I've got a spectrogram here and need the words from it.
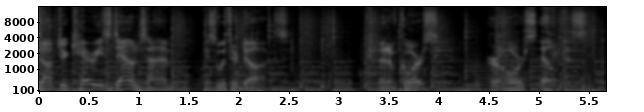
Dr. Keri's downtime is with her dogs. And of course, her horse Elvis.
